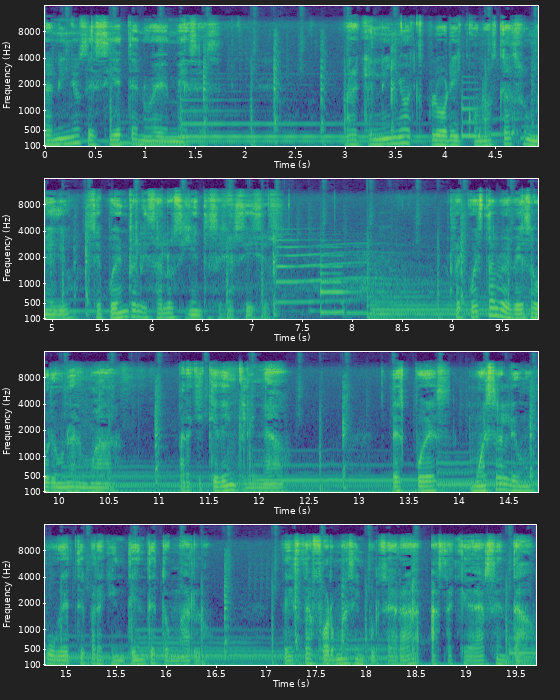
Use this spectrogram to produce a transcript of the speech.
Para niños de 7 a 9 meses. Para que el niño explore y conozca su medio, se pueden realizar los siguientes ejercicios. Recuesta al bebé sobre una almohada para que quede inclinado. Después, muéstrale un juguete para que intente tomarlo. De esta forma se impulsará hasta quedar sentado.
